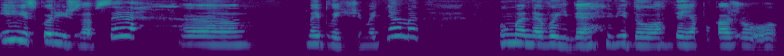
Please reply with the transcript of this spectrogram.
І, скоріш за все, е, найближчими днями у мене вийде відео, де я покажу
